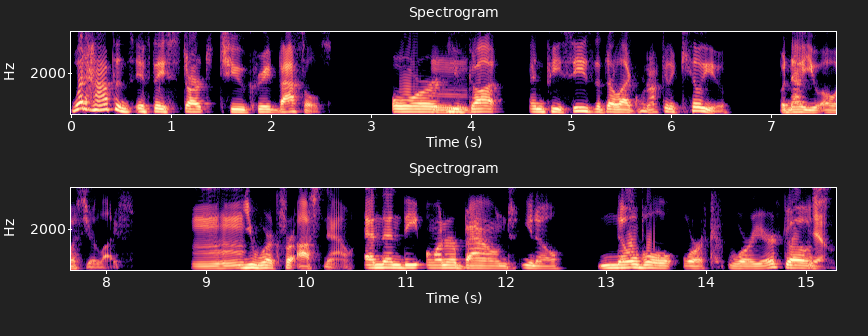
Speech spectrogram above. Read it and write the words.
What happens if they start to create vassals? Or Hmm. you've got NPCs that they're like, we're not going to kill you, but now you owe us your life. Mm-hmm. you work for us now. And then the honor bound, you know, noble orc warrior goes, Yeah.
